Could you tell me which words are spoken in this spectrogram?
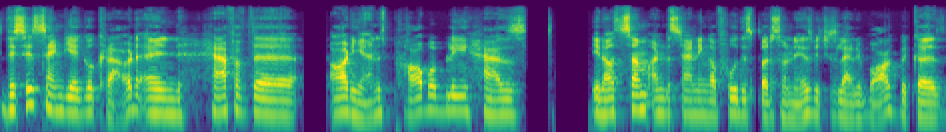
this is San Diego crowd, and half of the audience probably has you know some understanding of who this person is, which is Larry Bock, because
